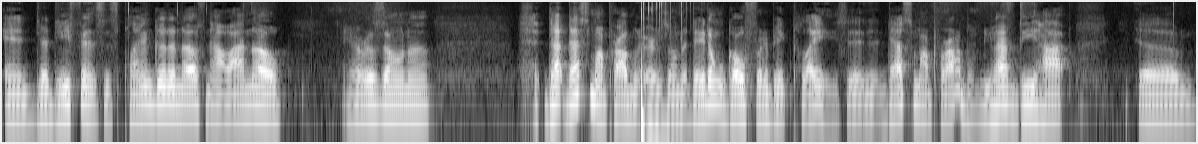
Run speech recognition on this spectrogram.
and their defense is playing good enough. Now I know Arizona. That that's my problem. Arizona, they don't go for the big plays. That's my problem. You have D Hop. Um,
